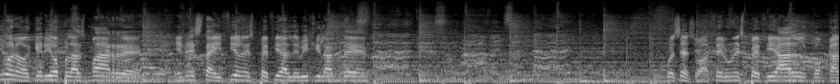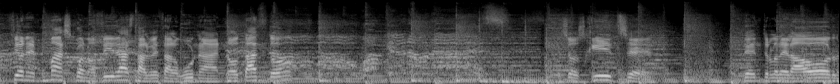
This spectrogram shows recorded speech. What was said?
Y bueno, he querido plasmar eh, en esta edición especial de Vigilante pues eso, hacer un especial con canciones más conocidas, tal vez alguna no tanto. Esos hits eh, dentro de la OR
